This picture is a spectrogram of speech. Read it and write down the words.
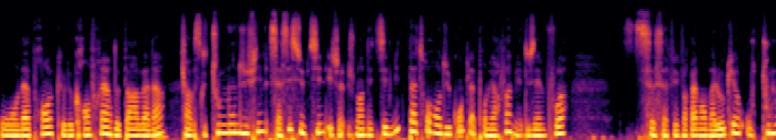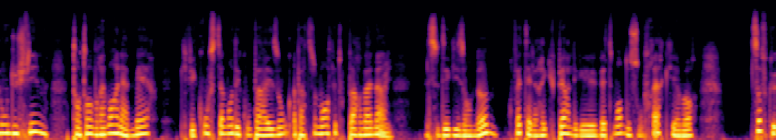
où on apprend que le grand frère de Paravana, enfin parce que tout le long du film, c'est assez subtil et je, je m'en étais limite pas trop rendu compte la première fois, mais la deuxième fois, ça, ça fait vraiment mal au cœur. Où tout le long du film, t'entends vraiment la mère qui fait constamment des comparaisons. À partir du moment en fait où Parvana, Oui. Elle se déguise en homme, en fait elle récupère les vêtements de son frère qui est Mm. mort. Sauf que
